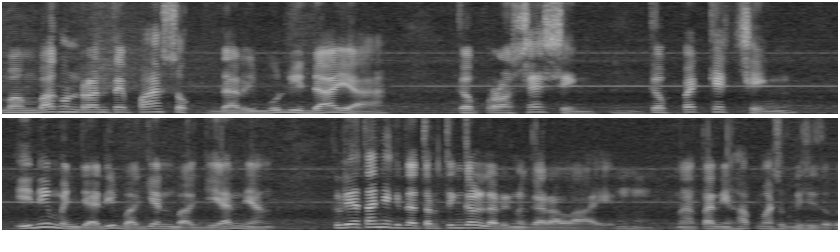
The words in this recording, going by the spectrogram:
membangun rantai pasok dari budidaya ke processing, Hmm. ke packaging, ini menjadi bagian-bagian yang kelihatannya kita tertinggal dari negara lain. Hmm. Nah, Tani Hub masuk di situ.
